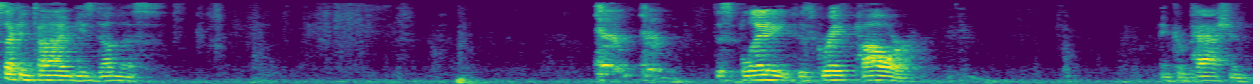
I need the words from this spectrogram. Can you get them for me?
second time he's done this. Displayed his great power and compassion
